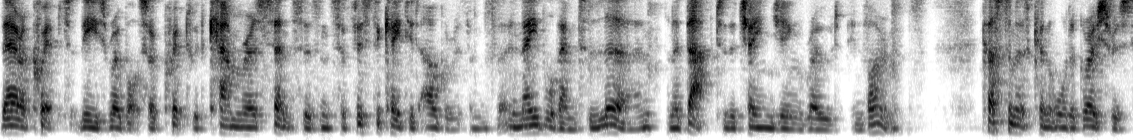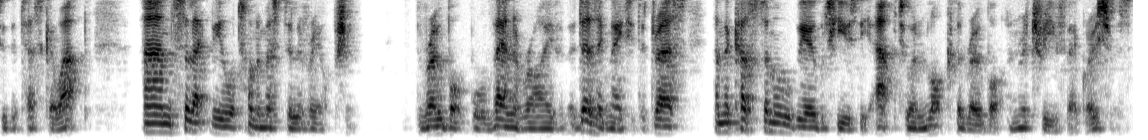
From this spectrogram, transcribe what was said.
they're equipped, these robots are equipped with cameras, sensors, and sophisticated algorithms that enable them to learn and adapt to the changing road environments. Customers can order groceries through the Tesco app and select the autonomous delivery option. The robot will then arrive at the designated address, and the customer will be able to use the app to unlock the robot and retrieve their groceries.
